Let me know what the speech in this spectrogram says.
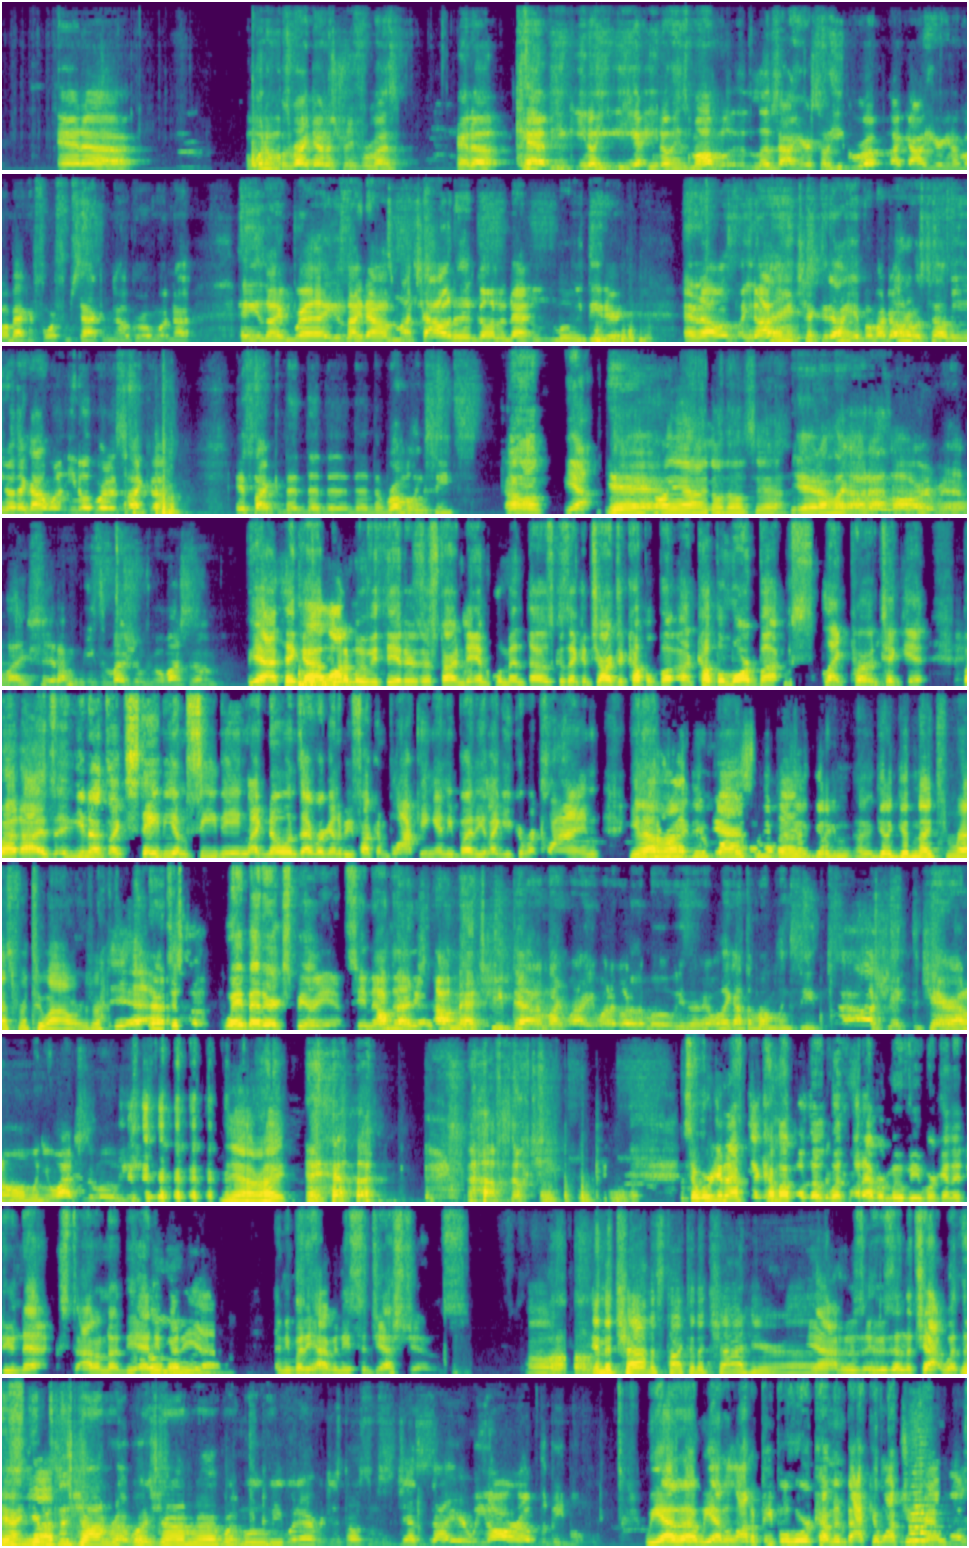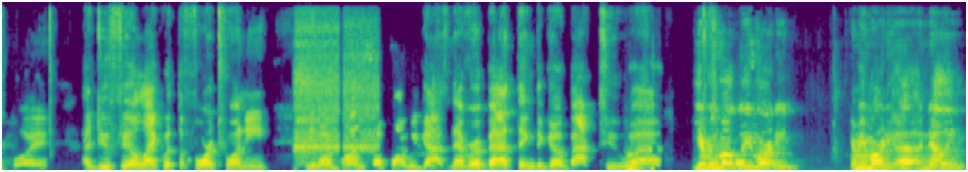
and uh, one of them was right down the street from us. And uh, Kev, he you know he, he you know his mom lives out here, so he grew up like out here, you know, going back and forth from Sacramento, Grove and whatnot. And he's like, bruh, he's like, that was my childhood going to that movie theater. And I was, you know, I ain't checked it out yet, but my daughter was telling me, you know, they got one, you know, where it's like, uh, it's like the the the the, the rumbling seats. Uh-huh. Yeah. Yeah. Oh yeah, I know those. Yeah. Yeah, and I'm like, oh, that's hard, man. I'm like, shit, I'm gonna eat some mushrooms and go watch some. Yeah, I think uh, a lot of movie theaters are starting to implement those because they could charge a couple bu- a couple more bucks like per ticket. But uh, it's you know it's like stadium seating, like no one's ever going to be fucking blocking anybody. Like you can recline. You yeah, know, right. You fall asleep and all and you get a, uh, get a good night's rest for two hours, right? Yeah, Yeah. just a way better experience. You know, I'm than that, the I'm that cheap dad. I'm like, why you want to go to the movies? And well, they got the rumbling seats. Oh, shake the chair at home when you watch the movie. Yeah, right. I'm so cheap. So we're gonna have to come up with a, with whatever movie we're gonna do next. I don't know. Do anybody uh, anybody have any suggestions? Oh, Uh-uh. in the chat, let's talk to the chat here. Uh, Yeah, who's who's in the chat with Yeah, us? Who's give us left? a genre. What genre? What movie? Whatever. Just throw some suggestions out here. We are of the people. we had a we had a lot of people who were coming back and watching Grandma's Boy. I do feel like with the 420, you know, concept that we got, it's never a bad thing to go back to. uh You ever smoke weed, Marty? I mean, Marty, uh, Nelly?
